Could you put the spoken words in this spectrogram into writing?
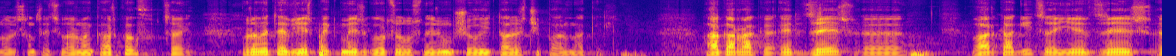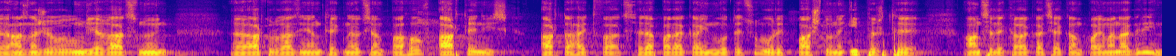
նորից խնդրեցի վարման կարգով ցայն, որովհետև երբեք մեր գործողություններում շոուի տարեր չի պարունակել։ Հակառակը այդ ձեր վարկագիծը եւ ձեր հանձնաժողովում եղած նույն Արտուր Ղազինյան տեխնայության պահով արդեն իսկ արտահայտված հրաապարակային մոտեցում, որ այդ պաշտոնը իբր թե անցել է քաղաքացիական պայմանագրին,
